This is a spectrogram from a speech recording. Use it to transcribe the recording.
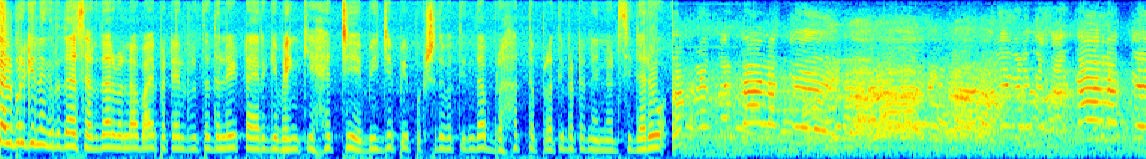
ಕಲಬುರಗಿ ನಗರದ ಸರ್ದಾರ್ ವಲ್ಲಭಾಯ್ ಪಟೇಲ್ ವೃತ್ತದಲ್ಲಿ ಟೈರ್ಗೆ ಬೆಂಕಿ ಹಚ್ಚಿ ಬಿಜೆಪಿ ಪಕ್ಷದ ವತಿಯಿಂದ ಬೃಹತ್ ಪ್ರತಿಭಟನೆ ನಡೆಸಿದರು ಕಾಂಗ್ರೆಸ್ ಸರ್ಕಾರಕ್ಕೆ ಮನೆಗಳಿಗೆ ಸರ್ಕಾರಕ್ಕೆ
